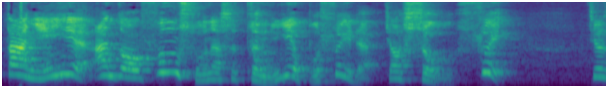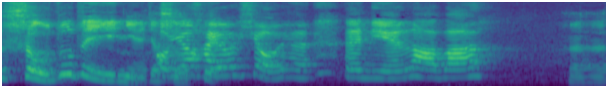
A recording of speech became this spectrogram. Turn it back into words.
大年夜按照风俗呢是整夜不睡的，叫守岁，就是守住这一年叫守岁。好像还有小呃年腊八。呃，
